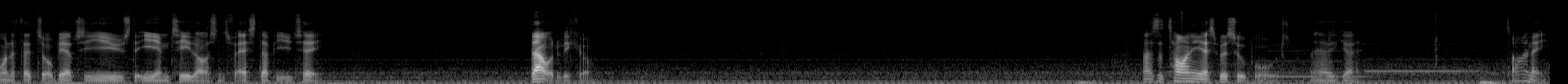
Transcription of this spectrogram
I wonder if they'd sort of be able to use the EMT license for SWT. That would be cool. That's a tiny S whistle board. There we go. Tiny.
